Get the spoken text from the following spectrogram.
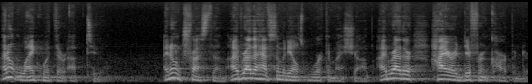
I don't like what they're up to. I don't trust them. I'd rather have somebody else work in my shop. I'd rather hire a different carpenter.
